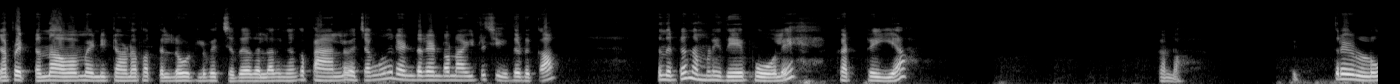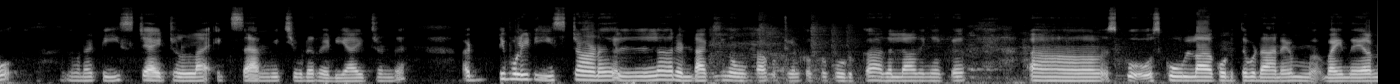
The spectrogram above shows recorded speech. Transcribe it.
ഞാൻ പെട്ടെന്നാവാൻ വേണ്ടിയിട്ടാണ് പത്തലിന്റെ ഓട്ടിൽ വെച്ചത്. അതല്ല നിങ്ങൾക്ക് പാനിൽ വെച്ചങ്ങ് രണ്ട് രണ്ടെണ്ണമായിട്ട് ചെയ്തെടുക്കാം. എന്നിട്ട് നമ്മൾ ഇതേപോലെ കട്ട് ചെയ്യുക കണ്ടോ? ഇത്രയേ ഉള്ളൂ. നമ്മുടെ ടേസ്റ്റ് ആയിട്ടുള്ള എഗ് സാൻഡ്വിച്ച് ഇവിടെ റെഡി ആയിട്ടുണ്ട്. അടിപൊളി ടേസ്റ്റാണ് എല്ലാവരും ഉണ്ടാക്കി നോക്കുക കുട്ടികൾക്കൊക്കെ കൊടുക്കുക. അതല്ല നിങ്ങൾക്ക് സ്കൂ സ്കൂളിൽ കൊടുത്തു വിടാനും വൈകുന്നേരം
